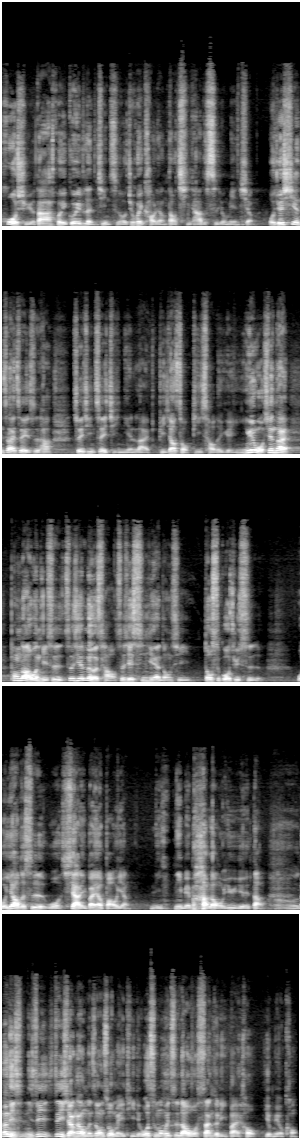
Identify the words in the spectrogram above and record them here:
或许大家回归冷静之后，就会考量到其他的使用面向。我觉得现在这也是它最近这几年来比较走低潮的原因，因为我现在碰到的问题是，这些热潮、这些新鲜的东西都是过去式的。我要的是我下礼拜要保养，你你没办法让我预约到。哦那你你自己自己想想看，我们这种做媒体的，我怎么会知道我三个礼拜后有没有空？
